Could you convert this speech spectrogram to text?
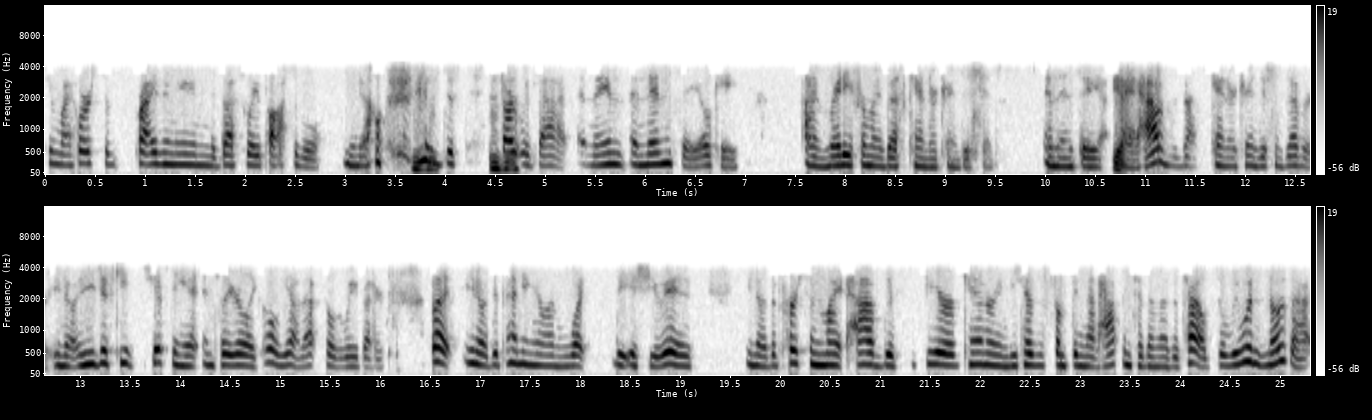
to my horse surprising me in the best way possible." You know, Mhm. just Mhm. start with that, and then and then say, "Okay, I'm ready for my best canter transition." And then say, Yeah. I have the best canter transitions ever. You know, and you just keep shifting it until you're like, oh yeah, that feels way better. But you know, depending on what the issue is, you know, the person might have this fear of cantering because of something that happened to them as a child. So we wouldn't know that.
